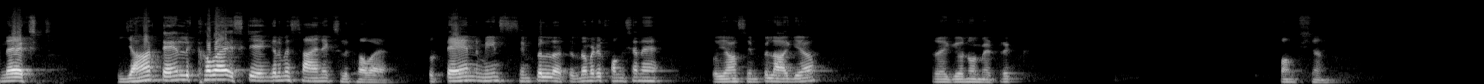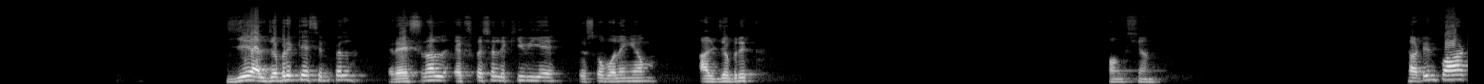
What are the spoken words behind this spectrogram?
नेक्स्ट यहाँ टेन लिखा हुआ है, इसके एंगल में साइन एक्स लिखा हुआ है। तो tan means simple trigonometric function है। तो यहाँ सिंपल आ गया ट्रेगोनोमेट्रिक फ़ंक्शन ये अल्जब्रिक है सिंपल रेशनल एक्सप्रेशन लिखी हुई है तो इसको बोलेंगे हम अल्जब्रिक फ़ंक्शन थर्टीन पार्ट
